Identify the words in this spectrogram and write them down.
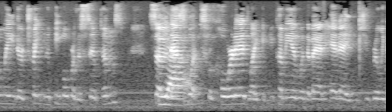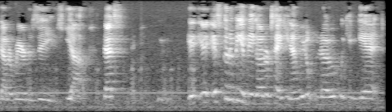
only they're treating the people for the symptoms. So yeah. that's what's recorded like if you come in with a bad headache you've really got a rare disease. Yeah that's it, it, it's going to be a big undertaking and we don't know if we can get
